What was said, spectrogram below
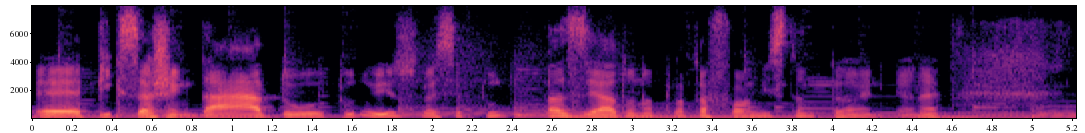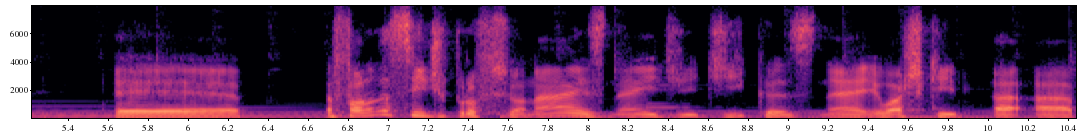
é, Pix agendado, tudo isso vai ser tudo baseado na plataforma instantânea, né? É, falando assim de profissionais, né, e de dicas, né, eu acho que a, a,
